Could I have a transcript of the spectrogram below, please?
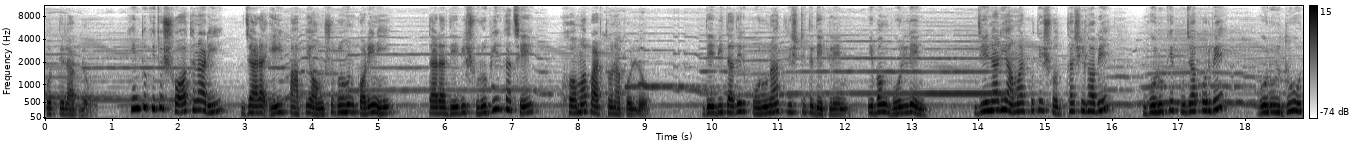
করতে লাগল। কিন্তু কিছু সৎ নারী যারা এই পাপে অংশগ্রহণ করেনি, তারা দেবী সুরভির কাছে ক্ষমা প্রার্থনা করল। দেবী তাদের করুণা দৃষ্টিতে দেখলেন এবং বললেন, যে নারী আমার প্রতি শ্রদ্ধাশীল হবে, গরুকে পূজা করবে, গরুর দুধ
